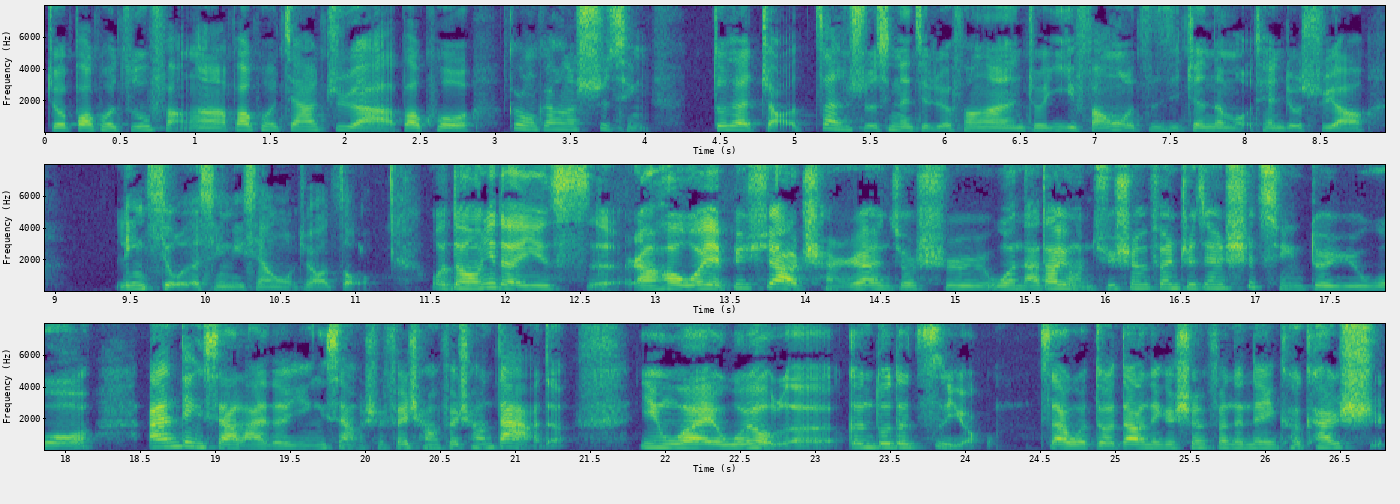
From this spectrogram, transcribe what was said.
就包括租房啊，包括家具啊，包括各种各样的事情都在找暂时性的解决方案，就以防我自己真的某天就需要。拎起我的行李箱，我就要走。我懂你的意思，然后我也必须要承认，就是我拿到永居身份这件事情，对于我安定下来的影响是非常非常大的，因为我有了更多的自由。在我得到那个身份的那一刻开始，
